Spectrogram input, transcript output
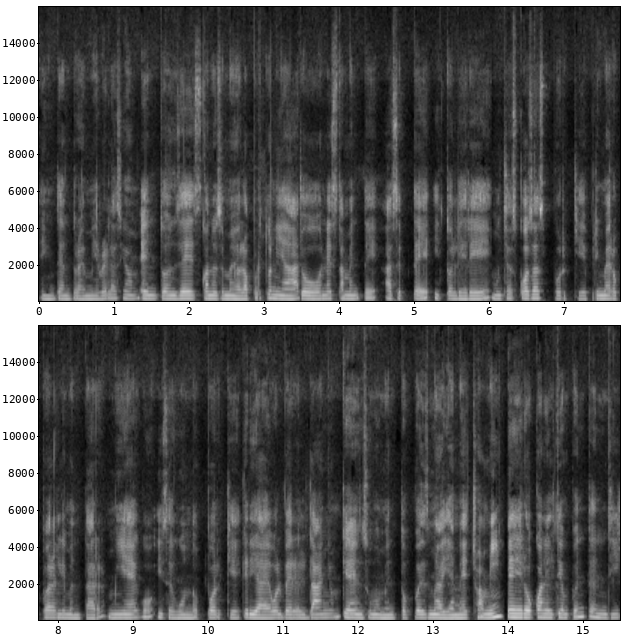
dentro de mi relación. Entonces, cuando se me dio la oportunidad, yo honestamente acepté y toleré muchas cosas porque primero por alimentar mi ego y segundo porque quería devolver el daño que en su momento pues me habían hecho a mí. Pero con el tiempo entendí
